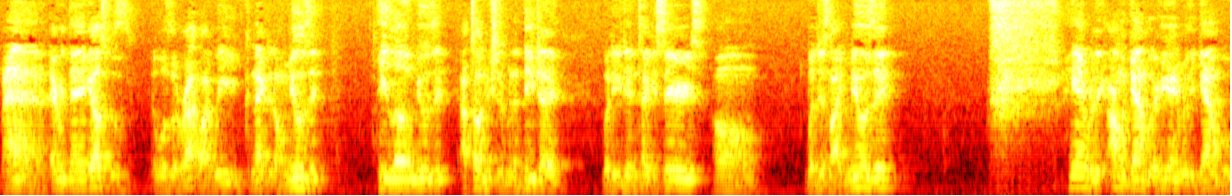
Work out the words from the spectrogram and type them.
man, everything else was it was a rap. Like we connected on music. he loved music. I told him he should have been a DJ, but he didn't take it serious. Um, but just like music, he ain't really. I'm a gambler. He ain't really gamble.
